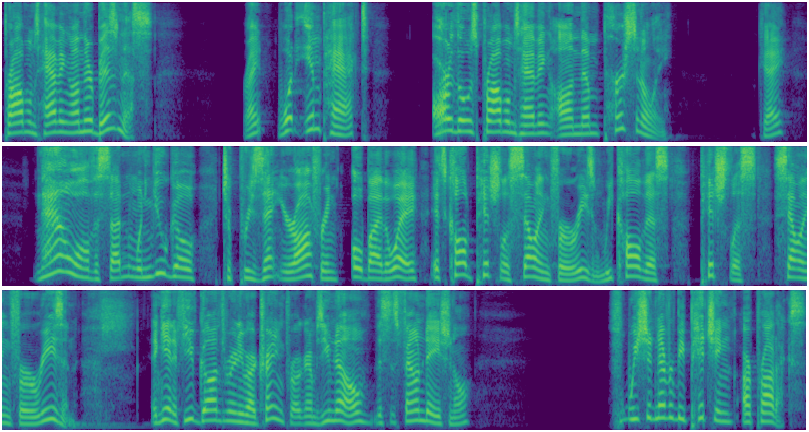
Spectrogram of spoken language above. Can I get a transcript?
problems having on their business, right? What impact are those problems having on them personally? Okay. Now, all of a sudden, when you go to present your offering, oh, by the way, it's called pitchless selling for a reason. We call this pitchless selling for a reason. Again, if you've gone through any of our training programs, you know this is foundational we should never be pitching our products.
